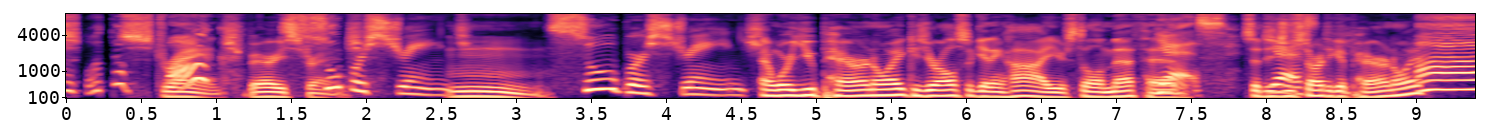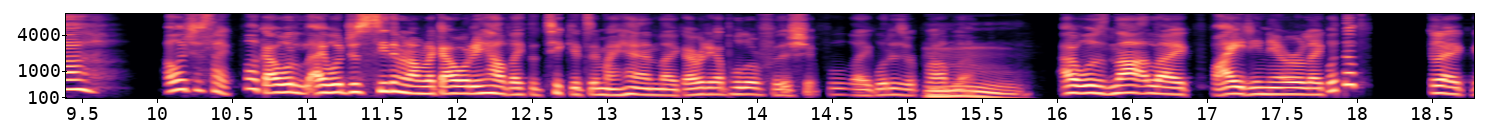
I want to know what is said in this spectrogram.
like, what the strange, fuck? very strange. Super strange. Mm. Super strange. And were you paranoid because you're also getting high? You're still a meth head. yes. So did you start to get paranoid? Uh, I was just like, fuck. I would, I would just see them, and I'm like, I already have like the tickets in my hand. Like, I already got pulled over for this shit. Fool. Like, what is your problem? Mm. I was not like fighting it or like, what the, like,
